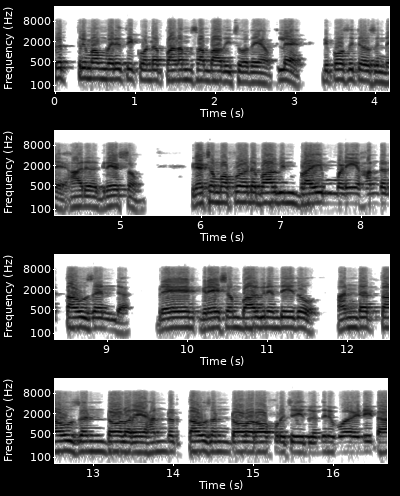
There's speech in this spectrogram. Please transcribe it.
കൃത്രിമം വരുത്തിക്കൊണ്ട് പണം സമ്പാദിച്ചു അദ്ദേഹം അല്ലെ ഡിപ്പോസിറ്റേഴ്സിന്റെ ആര്? Gresham Gresham offered Baldwin bribe money hundred thousand Gresham Baldwin എന്ത് ചെയ്തു? ഹൺഡ്രഡ് തൗസൻഡ് ഡോളറെ ഹൺഡ്രഡ് തൗസൻഡ് ഡോളർ ഓഫർ ചെയ്തു. എന്തിനു വേണ്ടിയിട്ടാ?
